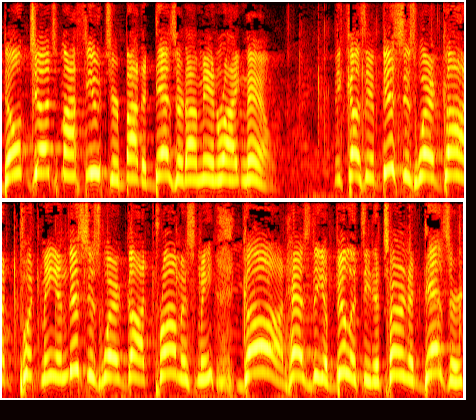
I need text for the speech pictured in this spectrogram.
Don't judge my future by the desert I'm in right now. Because if this is where God put me and this is where God promised me, God has the ability to turn a desert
